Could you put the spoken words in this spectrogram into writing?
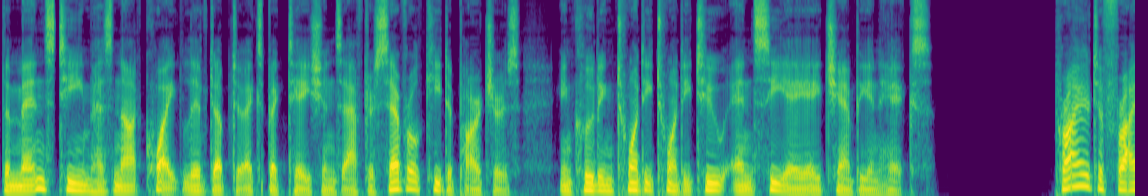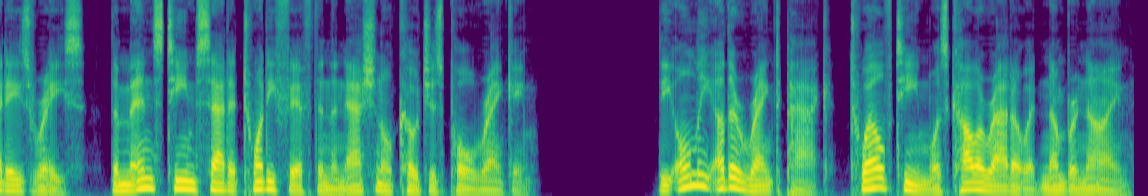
the men's team has not quite lived up to expectations after several key departures, including 2022 NCAA champion Hicks. Prior to Friday's race, the men's team sat at 25th in the national coaches poll ranking. The only other ranked Pac 12 team was Colorado at number 9.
